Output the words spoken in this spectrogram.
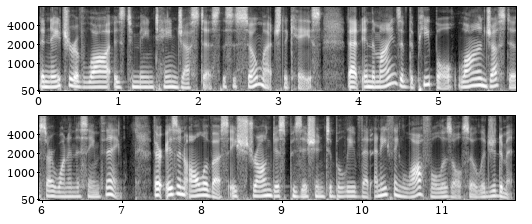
The nature of law is to maintain justice. This is so much the case that in the minds of the people, law and justice are one and the same thing. There is in all of us a strong disposition to believe that anything lawful is also legitimate.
